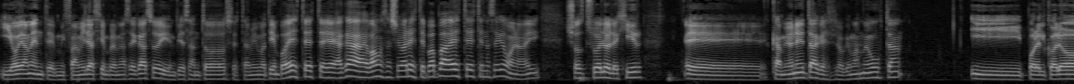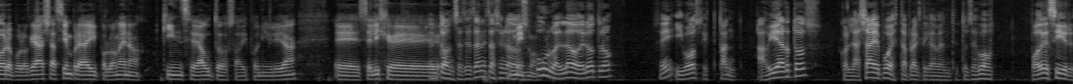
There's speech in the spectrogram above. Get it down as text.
y obviamente mi familia siempre me hace caso y empiezan todos este, al mismo tiempo, este, este, acá, vamos a llevar este, papá, este, este, no sé qué. Bueno, ahí yo suelo elegir eh, camioneta, que es lo que más me gusta, y por el color o por lo que haya, siempre hay por lo menos 15 autos a disponibilidad. Eh, se elige... Entonces, están estacionados uno al lado del otro, ¿sí? Y vos están abiertos con la llave puesta prácticamente. Entonces vos podés ir,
